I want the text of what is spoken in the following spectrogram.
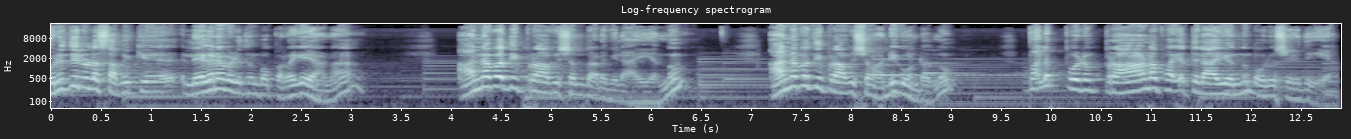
കുരുതിലുള്ള സഭയ്ക്ക് ലേഖനം എഴുതുമ്പോൾ പറയുകയാണ് അനവധി പ്രാവശ്യം തടവിലായി എന്നും അനവധി പ്രാവശ്യം അടികൊണ്ടെന്നും പലപ്പോഴും പ്രാണഭയത്തിലായി എന്നും പൗലോസ് എഴുതുകയാണ്.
